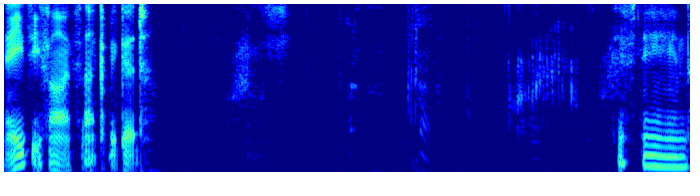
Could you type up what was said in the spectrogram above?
eighty-five. That could be good. Fifteen.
